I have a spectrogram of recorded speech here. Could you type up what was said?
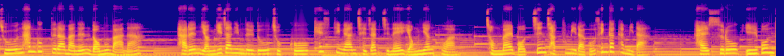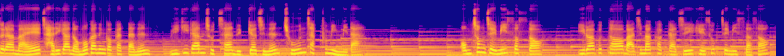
좋은 한국 드라마는 너무 많아. 다른 연기자님들도 좋고 캐스팅한 제작진의 역량 포함 정말 멋진 작품이라고 생각합니다. 갈수록 일본 드라마의 자리가 넘어가는 것 같다는 위기감조차 느껴지는 좋은 작품입니다. 엄청 재미있었어. 1화부터 마지막 화까지 계속 재밌어서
